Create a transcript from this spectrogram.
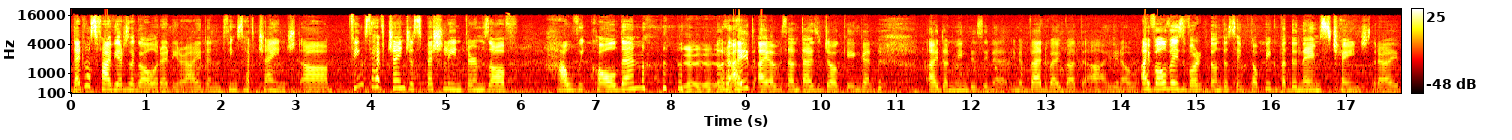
that was five years ago already, right? And things have changed. Uh, things have changed, especially in terms of how we call them. Yeah, yeah, yeah, yeah. right? I am sometimes joking and. I don't mean this in a in a bad way, but uh, you know, I've always worked on the same topic, but the names changed, right?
